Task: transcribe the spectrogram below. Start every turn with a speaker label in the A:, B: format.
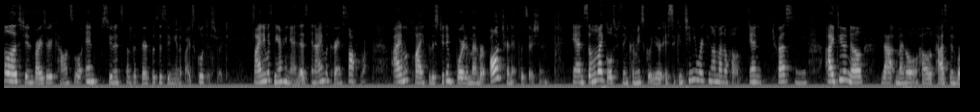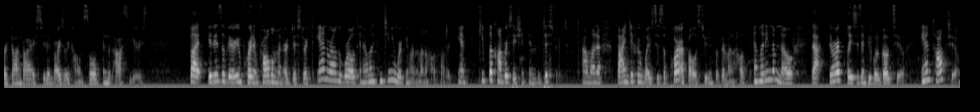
A: Hello, Student Advisory Council and students of the Fairfield-Suisun Unified School District. My name is Mia Hernandez and I am a current sophomore. I am applying for the Student Board Member alternate position. And some of my goals for the incoming school year is to continue working on mental health. And trust me, I do know that mental health has been worked on by Student Advisory Council in the past years. But it is a very important problem in our district and around the world, and I want to continue working on the mental health project and keep the conversation in the district. I want to find different ways to support our fellow students with their mental health and letting them know that there are places and people to go to and talk to.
